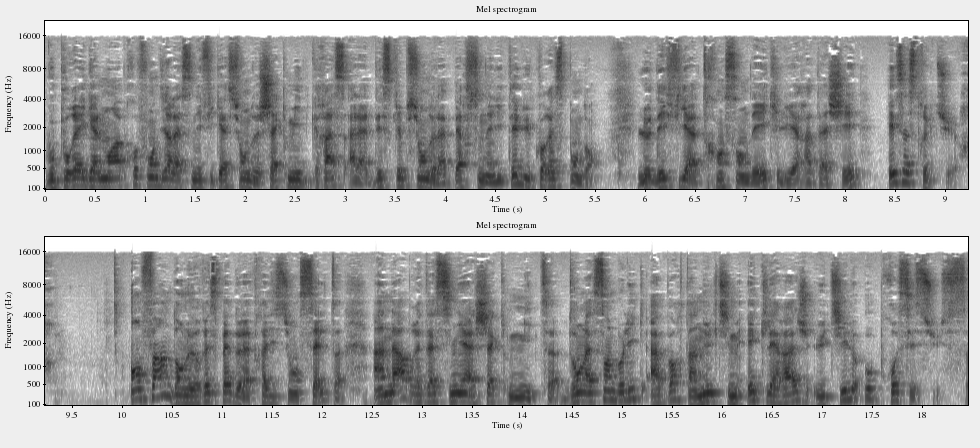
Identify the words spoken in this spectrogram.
Vous pourrez également approfondir la signification de chaque mythe grâce à la description de la personnalité lui correspondant, le défi à transcender qui lui est rattaché et sa structure. Enfin, dans le respect de la tradition celte, un arbre est assigné à chaque mythe, dont la symbolique apporte un ultime éclairage utile au processus.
